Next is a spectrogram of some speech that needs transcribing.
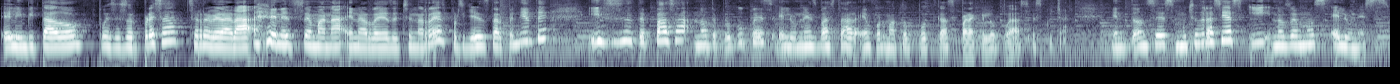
El invitado, pues de sorpresa, se revelará en esta semana en las redes de Hecho en las redes por si quieres estar pendiente. Y si se te pasa, no te preocupes, el lunes va a estar en formato podcast para que lo puedas escuchar. Entonces, muchas gracias y nos vemos el lunes.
